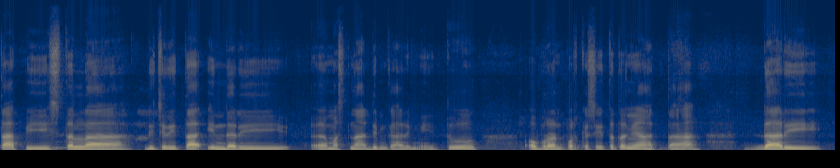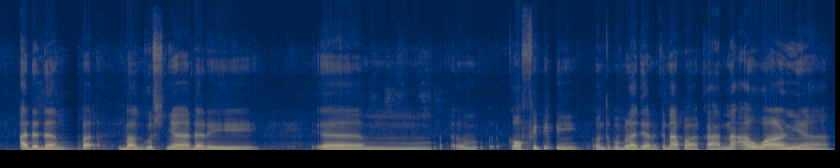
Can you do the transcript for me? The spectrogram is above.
Tapi setelah diceritain dari e, Mas Nadim Karim itu obrolan podcast itu ternyata dari ada dampak bagusnya dari um, COVID ini untuk pembelajaran. Kenapa? Karena awalnya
